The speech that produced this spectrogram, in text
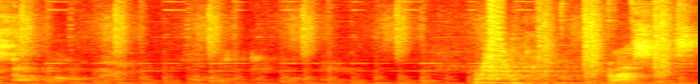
stop moving, something evil. Process.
